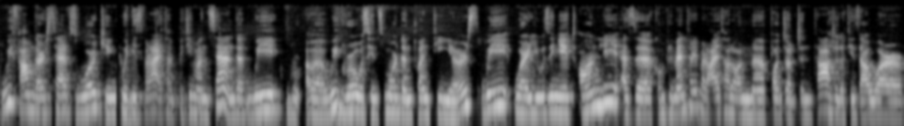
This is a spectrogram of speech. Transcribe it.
we found ourselves working with this varietal Petit Manseng that we uh, we grow since more than 20 years. We were using it only as a complementary varietal on uh, Poggio Argentiera, that is our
